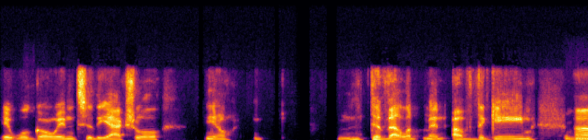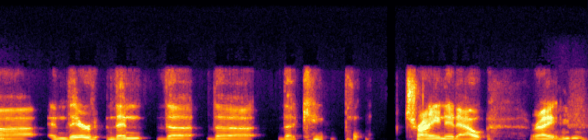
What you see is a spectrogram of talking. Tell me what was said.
it will go into the actual you know development of the game Mhm. uh and they're then the the the trying it out right Mhm.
